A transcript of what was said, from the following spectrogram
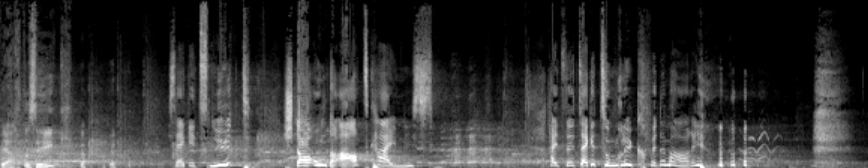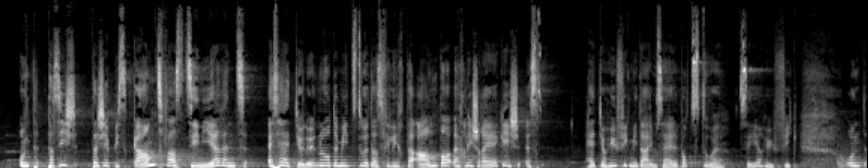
Beachter Sieg. ich sage jetzt nichts, ich stehe unter Arztgeheimnis. Ich kann jetzt nicht sagen, zum Glück für den Mari. Und das ist, das ist etwas ganz Faszinierendes. Es hat ja nicht nur damit zu tun, dass vielleicht der andere ein bisschen schräg ist. Es hat ja häufig mit einem selber zu tun, sehr häufig. Und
